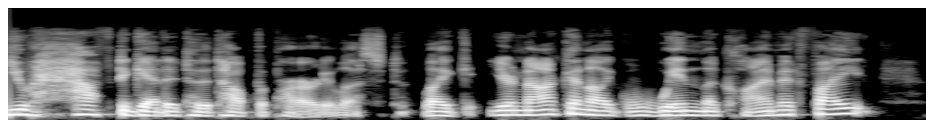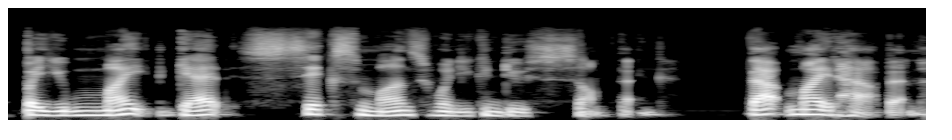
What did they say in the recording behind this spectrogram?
you have to get it to the top of the priority list. Like you're not going to like win the climate fight, but you might get six months when you can do something. That might happen.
